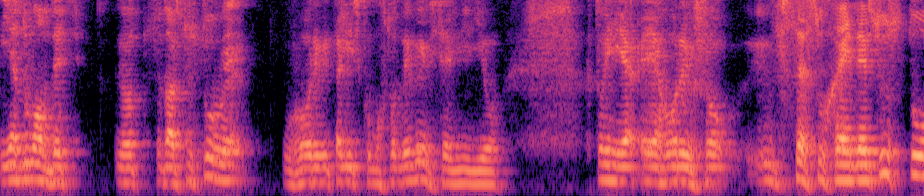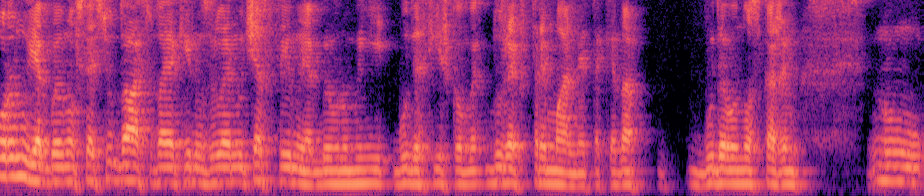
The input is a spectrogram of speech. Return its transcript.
Я думав десь і от сюди, в цю сторону, я говорив італійському, хто дивився відео, хто я, я говорив, що все сухе йде в цю сторону, якби воно все сюди, сюди я кину зелену частину, якби воно мені буде слишком дуже екстремальне таке, да? буде воно, скажімо, ну,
